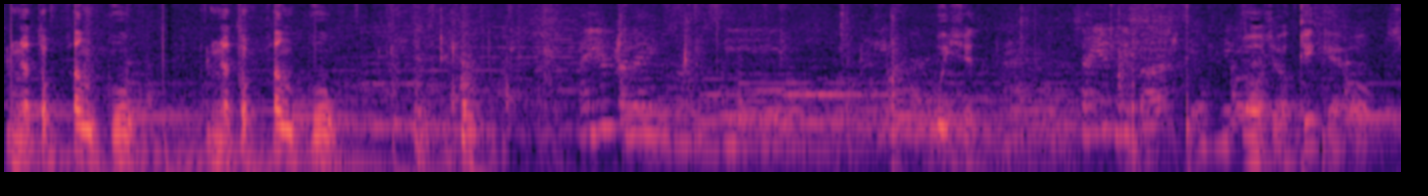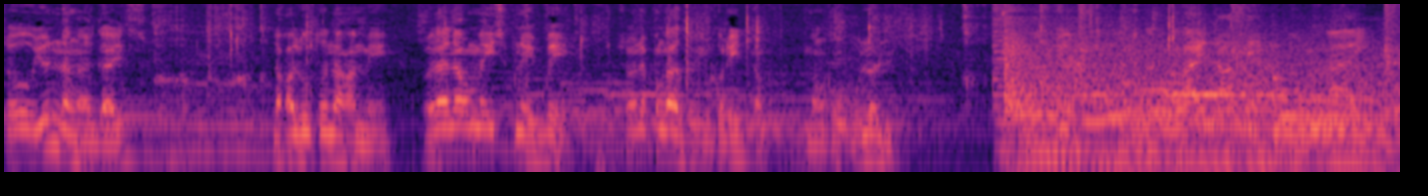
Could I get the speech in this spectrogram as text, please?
Natoktan ko. Natoktan ko. Ayun pala yung si... Uy, shit. Siya yun, di ba? Si Okik. Oh, si Okik eh. Oh. So, yun na nga guys. Nakaluto na kami. Wala na akong maisip na iba eh. So, ano pang gagawin ko rito? Mang uulol. Yun. Kakain na kami. Bye.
